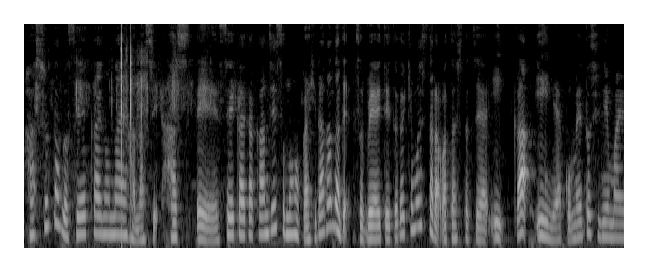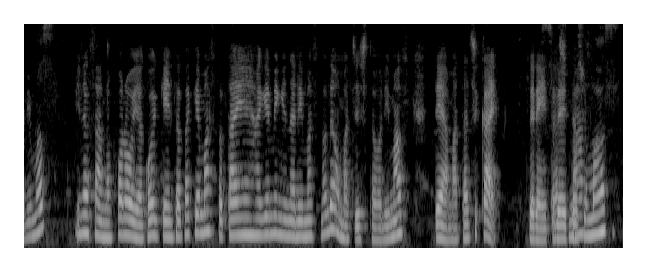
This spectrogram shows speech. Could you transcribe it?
ハッシュタグ正解のない話、ハッシュえー正解が漢字、その他ひらがなでつぶやいていただきましたら私たちはいいがいいねやコメントしに参ります。皆さんのフォローやご意見いただけますと大変励みになりますのでお待ちしております。ではまた次回、失礼い失礼いたし。ます。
